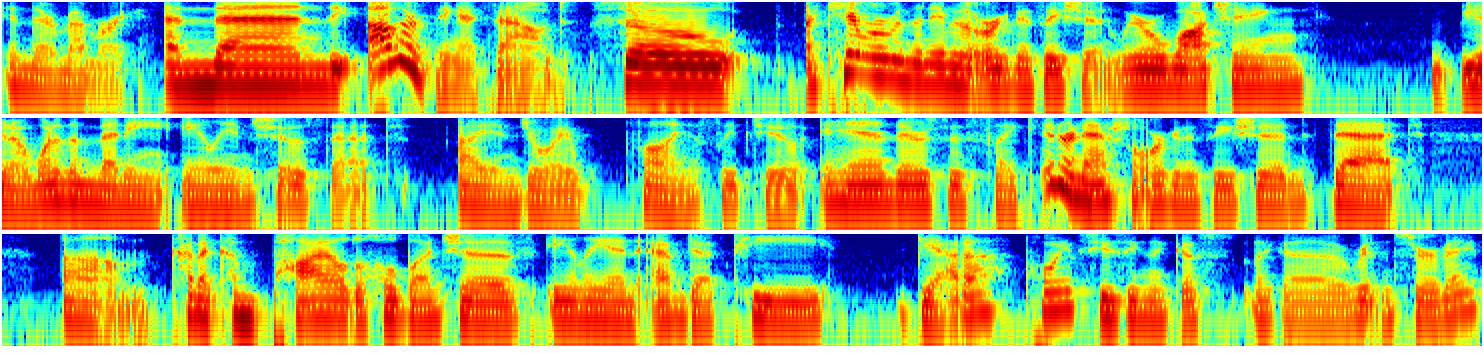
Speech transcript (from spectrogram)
in their memory. And then the other thing I found, so I can't remember the name of the organization. We were watching you know, one of the many alien shows that I enjoy falling asleep to. And there's this like international organization that um, kind of compiled a whole bunch of alien abductee data points using like a like a written survey.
